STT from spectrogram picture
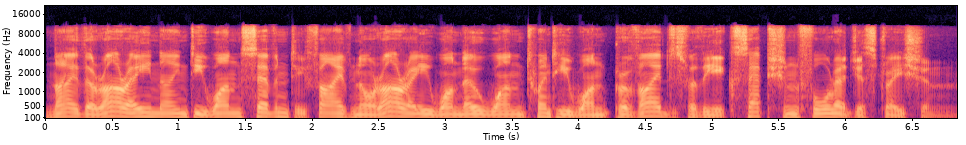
neither RA 9175 nor RA 10121 provides for the exception for registration.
